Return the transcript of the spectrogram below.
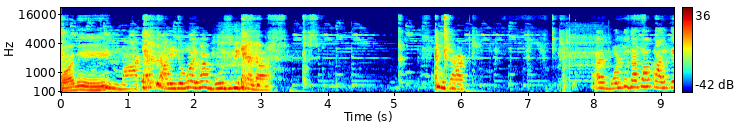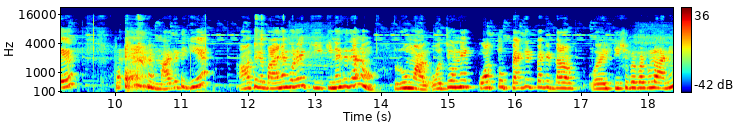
বনি। মাটা চালিয়ে দেবো এবার বুঝবি খেলা। আর বল্টু দেখো কালকে মার্কেটে গিয়ে আমার থেকে বায়না করে কি কিনেছে জানো? রুমাল। ওর জন্য কত প্যাকেট প্যাকেট। দাঁড়াও ওই টিস্যু পেপারগুলো আনি।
